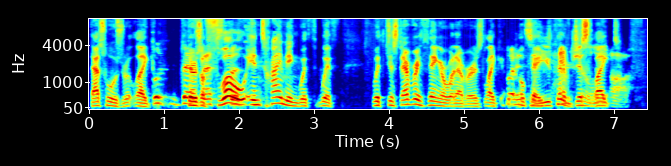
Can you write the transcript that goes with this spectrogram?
that's what was re- like that- there's a flow the- in timing with with with just everything or whatever it's like it's okay you could have disliked off.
